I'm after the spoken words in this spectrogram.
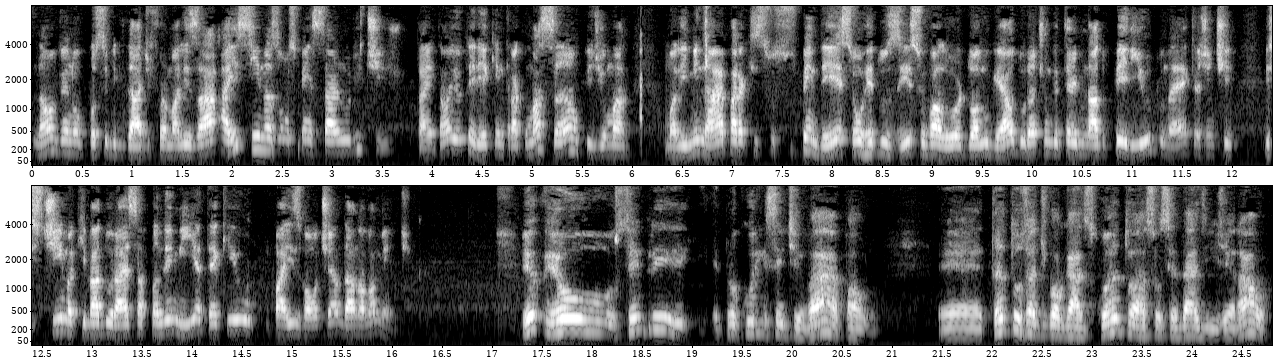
não possibilidade de formalizar, aí sim nós vamos pensar no litígio. Tá? Então eu teria que entrar com uma ação, pedir uma, uma liminar para que isso suspendesse ou reduzisse o valor do aluguel durante um determinado período, né, que a gente estima que vai durar essa pandemia até que o país volte a andar novamente. Eu, eu sempre procuro incentivar, Paulo, é, tanto os advogados quanto a sociedade em geral,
